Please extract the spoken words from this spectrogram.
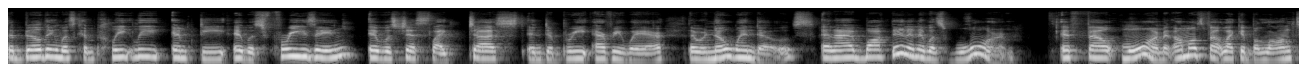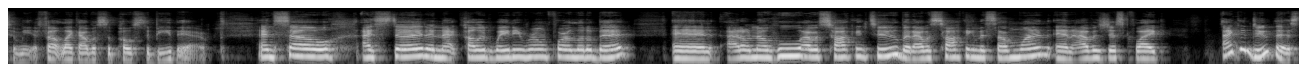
The building was completely empty. It was freezing. It was just like dust and debris everywhere. There were no windows. And I walked in and it was warm. It felt warm. It almost felt like it belonged to me. It felt like I was supposed to be there. And so I stood in that colored waiting room for a little bit. And I don't know who I was talking to, but I was talking to someone and I was just like, I can do this.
